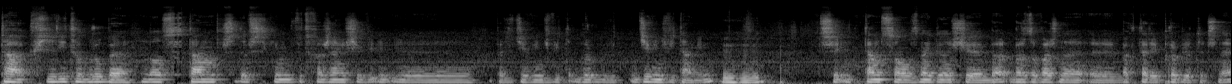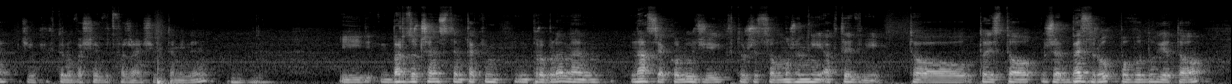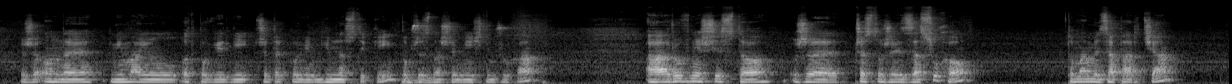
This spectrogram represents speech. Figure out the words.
Tak, jelito grube, no tam przede wszystkim wytwarzają się yy, chyba 9, wit- grup, 9 witamin, Mhm. czyli tam są, znajdują się ba bardzo ważne y, bakterie probiotyczne, dzięki którym właśnie wytwarzają się witaminy. I bardzo częstym takim problemem nas jako ludzi, którzy są może mniej aktywni, to, to jest to, że bezruch powoduje to, że one nie mają odpowiedniej, że tak powiem, gimnastyki poprzez nasze mięśnie brzucha. A również jest to, że przez to, że jest za sucho, to mamy zaparcia.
